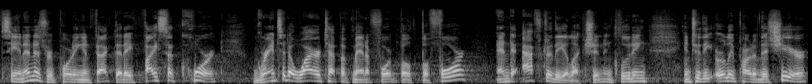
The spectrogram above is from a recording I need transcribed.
CNN is reporting, in fact, that a FISA court granted a wiretap of Manafort both before and after the election, including into the early part of this year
